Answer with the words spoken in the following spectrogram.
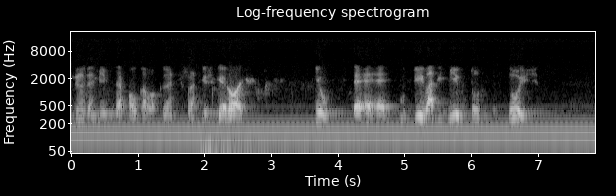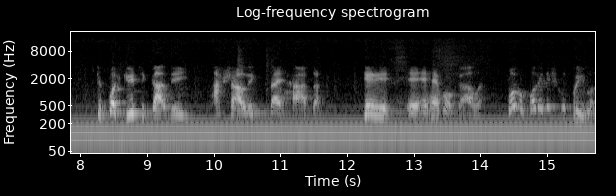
grande amigo Zé Paulo Cavalcante, Francisco Queiroz, que eu é, é, é, cultivo, admiro todos os dois. Você pode criticar a lei, achar a lei que está errada, querer é, é, revogá-la, só não pode descumpri-la.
